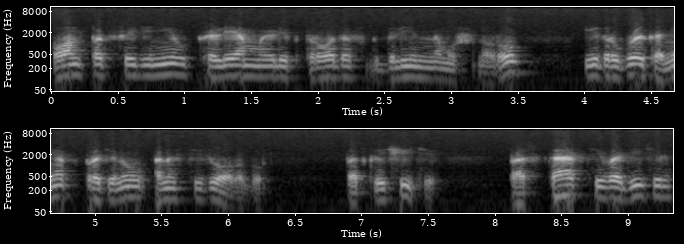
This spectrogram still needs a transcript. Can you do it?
Он подсоединил клеммы электродов к длинному шнуру, и другой конец протянул анестезиологу. «Подключите. Поставьте водитель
